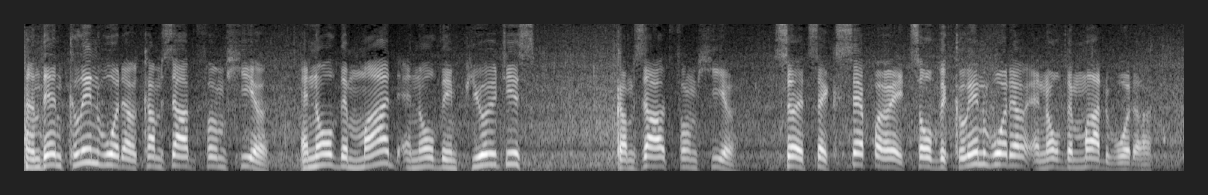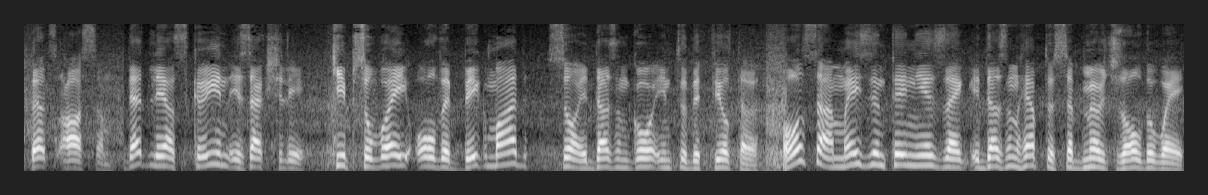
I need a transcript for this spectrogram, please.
And then clean water comes out from here and all the mud and all the impurities comes out from here so it's like separates all the clean water and all the mud water. That's awesome. That layer screen is actually keeps away all the big mud so it doesn't go into the filter. Also amazing thing is like it doesn't have to submerge all the way.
